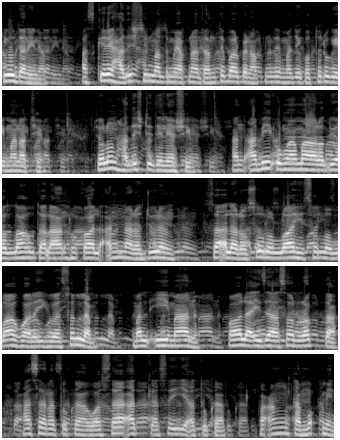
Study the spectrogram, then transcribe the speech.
কেউ জানি না আজকের এই হাদিসটির মাধ্যমে আপনারা জানতে পারবেন আপনাদের মাঝে কতটুকু ঈমান আছে চলুন হাদিসটি জেনে আসি আন আবি উমামা রাদিয়াল্লাহু তাআলা আনহু قال أن رجلا سأل رسول الله صلى الله عليه وسلم ما الإيمان قال إذا سرقت حسنتك وساءتك سيئتك فأنت مؤمن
